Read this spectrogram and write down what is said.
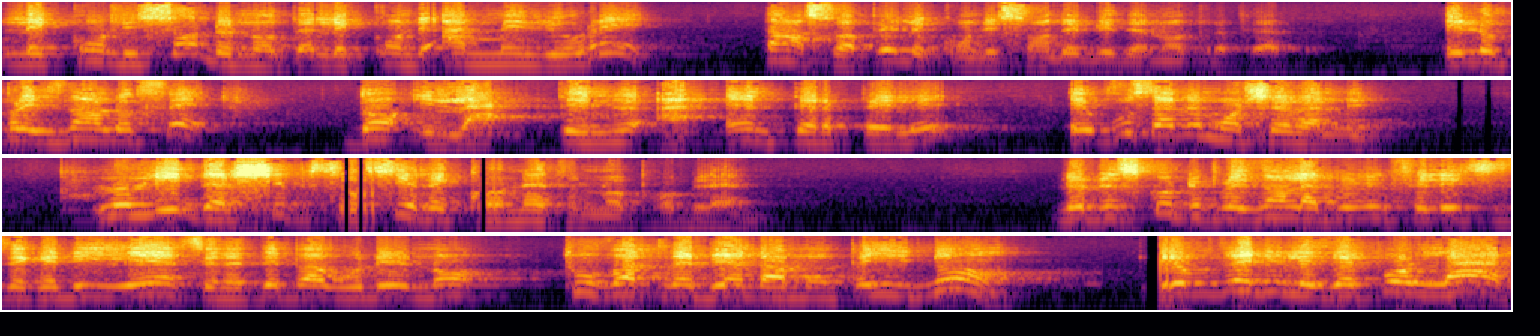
les conditions de notre, les améliorer tant soit peu les conditions de vie de notre peuple. Et le président le fait. Donc il a tenu à interpeller. Et vous savez, mon cher ami, le leadership, c'est aussi reconnaître nos problèmes. Le discours du président de la République, Félix Tshisekedi, hier, ce n'était pas vous dire non, tout va très bien dans mon pays. Non. Je vous ai dit les épaules larges.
